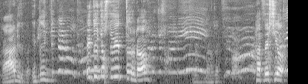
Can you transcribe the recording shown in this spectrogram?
Kan itu itu itu jokes Twitter dong. Nah, bangsa. HP Xiaomi.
